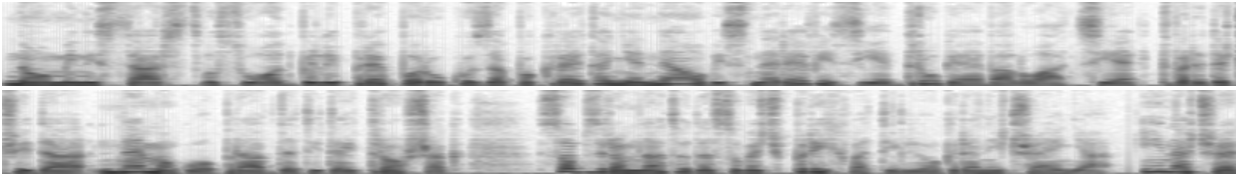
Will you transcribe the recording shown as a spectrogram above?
No u ministarstvu su odbili preporuku za pokretanje neovisne revizije druge evaluacije, tvrdeći da ne mogu opravdati taj trošak, s obzirom na to da su već prihvatili ograničenja. Inače,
